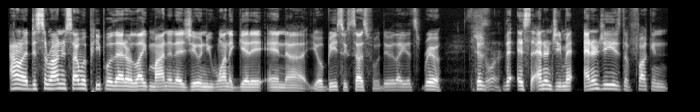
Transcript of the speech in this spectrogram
I don't know, just surround yourself with people that are like minded as you, and you want to get it, and uh, you'll be successful, dude. Like it's real, because Sure. it's the energy, man. Energy is the fucking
